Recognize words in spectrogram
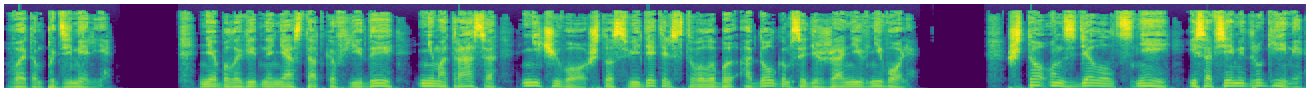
в этом подземелье? Не было видно ни остатков еды, ни матраса, ничего, что свидетельствовало бы о долгом содержании в неволе. Что он сделал с ней и со всеми другими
